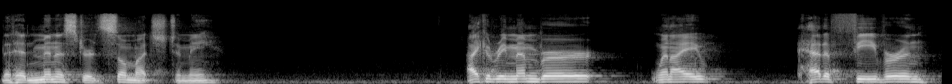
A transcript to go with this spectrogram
that had ministered so much to me. I could remember when I had a fever and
